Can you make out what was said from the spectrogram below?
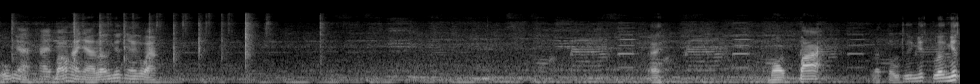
Bốn nhà, hai báo hai nhà lớn nhất nha các bạn. Đây, một, ba là tủ thứ nhất, lớn nhất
